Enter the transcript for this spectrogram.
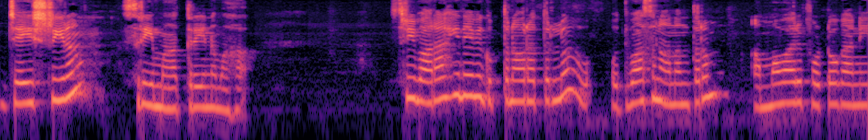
జై శ్రీరామ్ శ్రీ మాత్రే నమ. శ్రీ వారాహిదేవి గుప్త నవరాత్రుల్లో ఉద్వాసన అనంతరం అమ్మవారి ఫోటో కానీ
